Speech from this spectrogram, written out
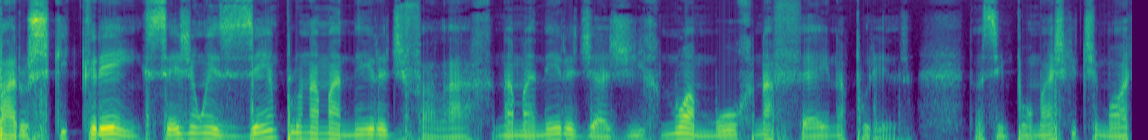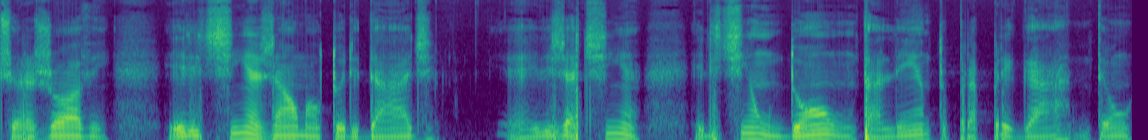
para os que creem, seja um exemplo na maneira de falar, na maneira de agir, no amor, na fé e na pureza. Então, assim, por mais que Timóteo era jovem, ele tinha já uma autoridade, é, ele já tinha, ele tinha um dom, um talento para pregar, então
